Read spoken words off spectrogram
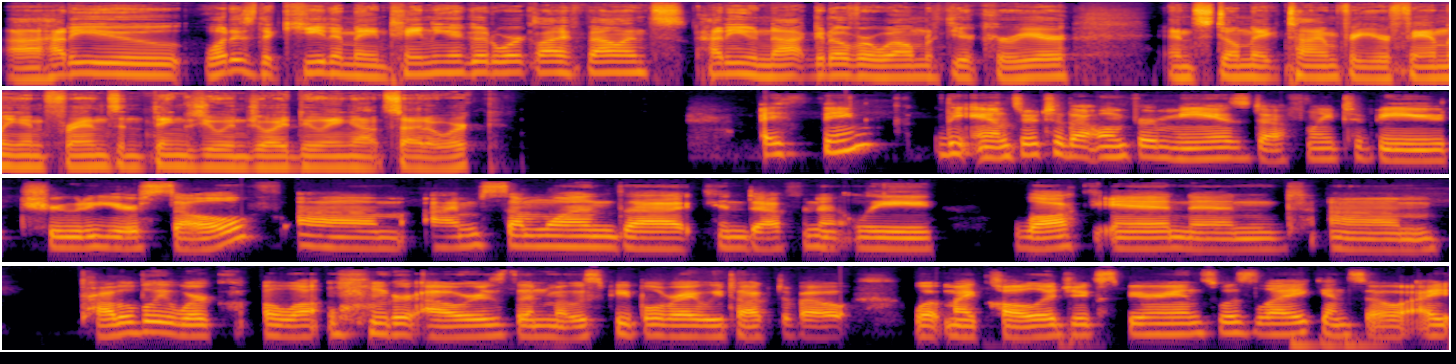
Uh, how do you, what is the key to maintaining a good work life balance? How do you not get overwhelmed with your career and still make time for your family and friends and things you enjoy doing outside of work? I think the answer to that one for me is definitely to be true to yourself. Um, I'm someone that can definitely lock in and um, probably work a lot longer hours than most people right? We talked about what my college experience was like and so i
